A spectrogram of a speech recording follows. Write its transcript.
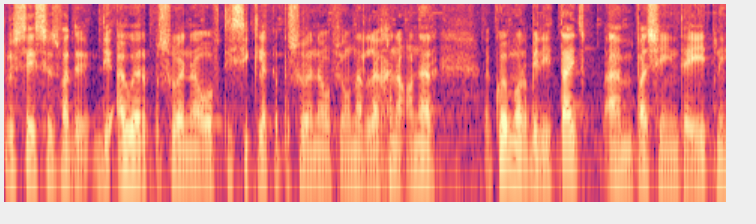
proses soos wat die, die ouer persone of die sieklike persone of die onderliggende ander komorbiditeits ehm um, pasiënte het nie.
